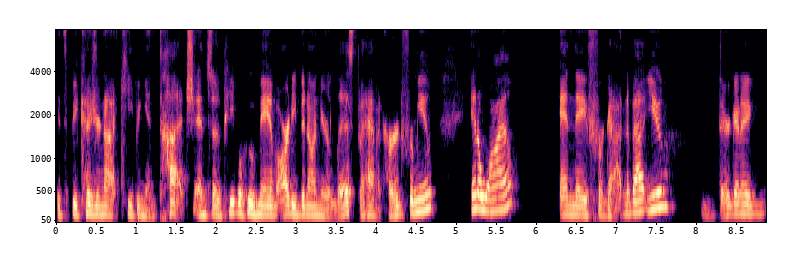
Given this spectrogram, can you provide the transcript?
It's because you're not keeping in touch. And so people who may have already been on your list but haven't heard from you in a while and they've forgotten about you, they're going to,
